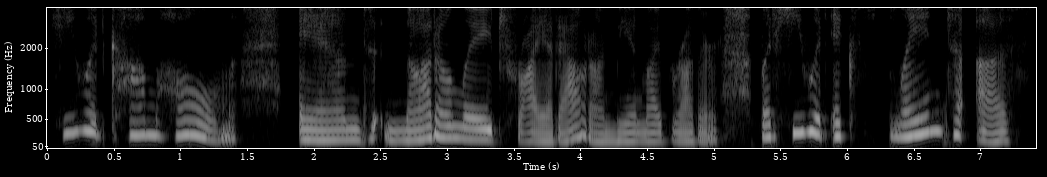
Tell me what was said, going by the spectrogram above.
he would come home and not only try it out on me and my brother, but he would explain to us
